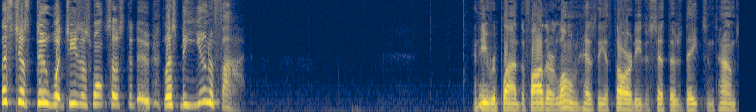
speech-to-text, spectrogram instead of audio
Let's just do what Jesus wants us to do. Let's be unified. And he replied, The Father alone has the authority to set those dates and times,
